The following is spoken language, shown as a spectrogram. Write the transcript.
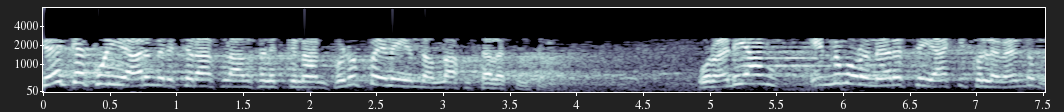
கேட்கக்கூடிய யாரும் இருக்கிறார்களா அவர்களுக்கு நான் கொடுப்பேனே என்று அல்லாஹு தாலா சொல்கிறான். ஒரு அடியான் இன்னும் ஒரு நேரத்தை ஆக்கிக் கொள்ள வேண்டும்.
